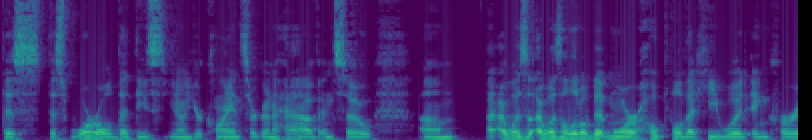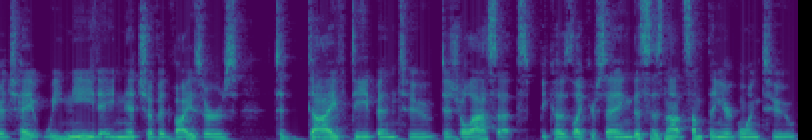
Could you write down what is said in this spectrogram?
this this world that these you know your clients are going to have. And so um, I was I was a little bit more hopeful that he would encourage, hey, we need a niche of advisors to dive deep into digital assets because like you're saying this is not something you're going to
